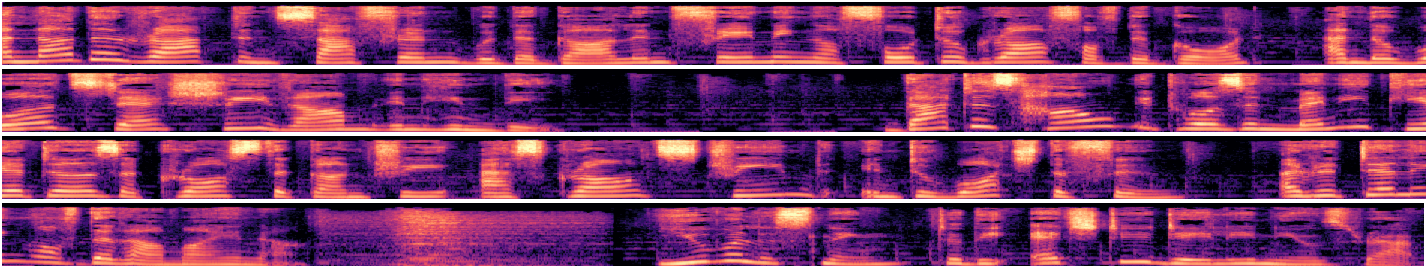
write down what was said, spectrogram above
Another wrapped in saffron with a garland framing a photograph of the god and the words Jai Shri Ram in Hindi. That is how it was in many theaters across the country as crowds streamed in to watch the film, a retelling of the Ramayana. You were listening to the HT Daily News Wrap,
